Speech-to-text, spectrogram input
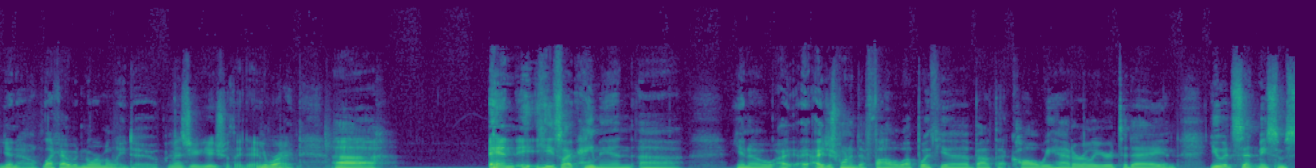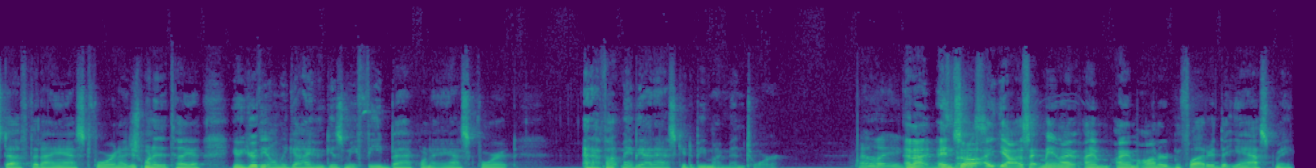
You know, like I would normally do. As you usually do. You're right. Uh, and he's like, "Hey, man, uh, you know, I, I- I just wanted to follow up with you about that call we had earlier today, and you had sent me some stuff that I asked for, and I just wanted to tell you, you know, you're the only guy who gives me feedback when I ask for it, and I thought maybe I'd ask you to be my mentor." Oh, And. I and so. I, yeah, I was like, "Man, I, I am I am honored and flattered that you asked me.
